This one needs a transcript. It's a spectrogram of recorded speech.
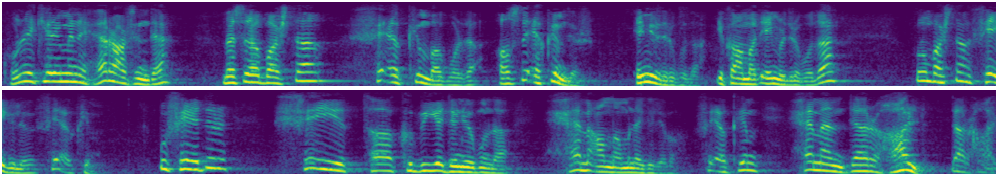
Kur'an-ı Kerim'in her harfinde mesela başta fe eküm bak burada. Aslı ekümdür. Emirdir bu da. İkamet emirdir bu da. Bunun baştan fe geliyor. Fe eküm. Bu fe'dir. Fe-i takibiye deniyor buna. Hemen anlamına geliyor. Fe eküm hemen derhal. Derhal.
